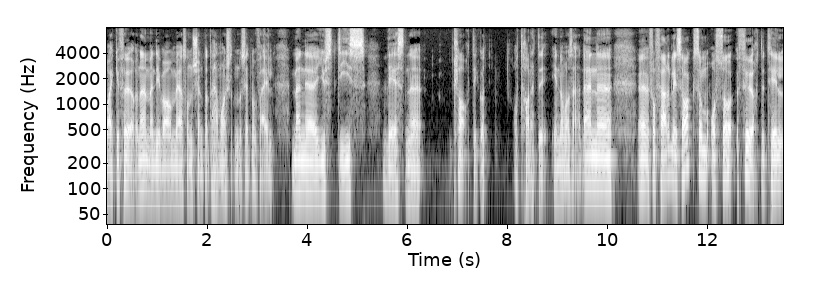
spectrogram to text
var ikke førende, men de var mer sånn skjønt at det her må ha skjedd, noe feil. Men uh, justisvesenet klarte ikke å, å, ta dette inn over seg. Det er en uh, forferdelig sak som også førte til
